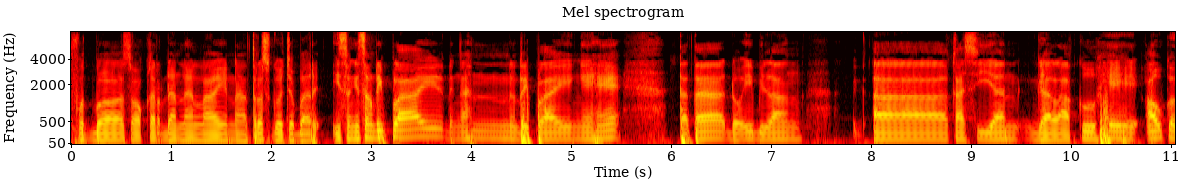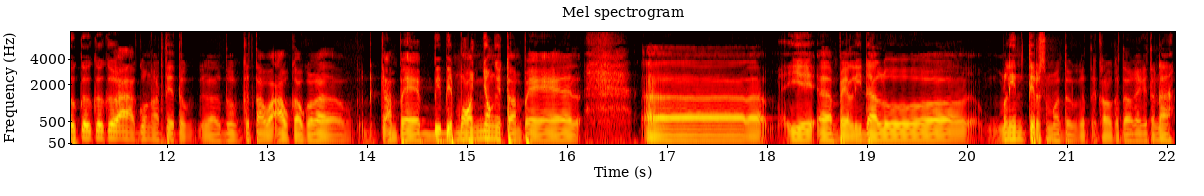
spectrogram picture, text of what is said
football, soccer dan lain-lain. Nah, terus gue coba iseng-iseng reply dengan reply ngehe. Tata doi bilang uh, kasihan gak laku. Hehe au kau kau kau ah gue ngerti tuh ketawa au kau kau sampai bibir monyong itu sampai uh, sampai lidah lu melintir semua tuh kalau ketawa kayak gitu. Nah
